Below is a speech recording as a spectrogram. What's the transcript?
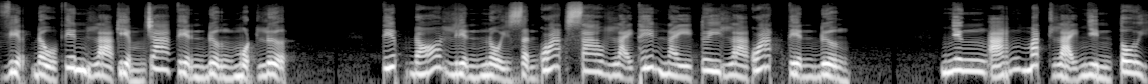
Việc đầu tiên là kiểm tra tiền đường một lượt. Tiếp đó liền nổi giận quát sao lại thế này tuy là quát tiền đường. Nhưng áng mắt lại nhìn tôi.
